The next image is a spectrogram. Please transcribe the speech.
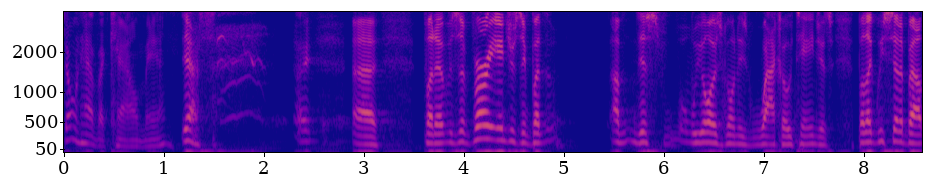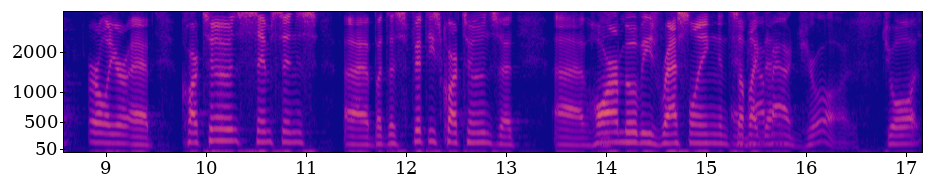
Don't have a cow, man. Yes. Uh, but it was a very interesting. But um, this we always go on these wacko tangents. But like we said about earlier, uh, cartoons, Simpsons, uh, but this '50s cartoons, uh, uh, horror movies, wrestling, and stuff And like that. about Jaws? Jaws.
